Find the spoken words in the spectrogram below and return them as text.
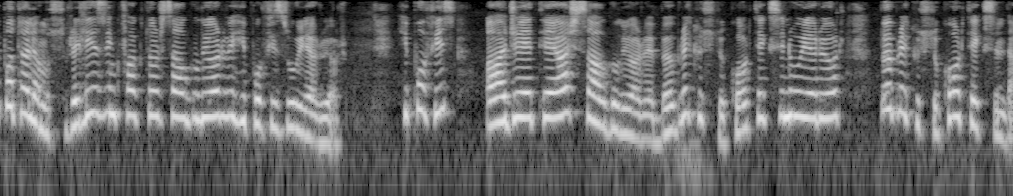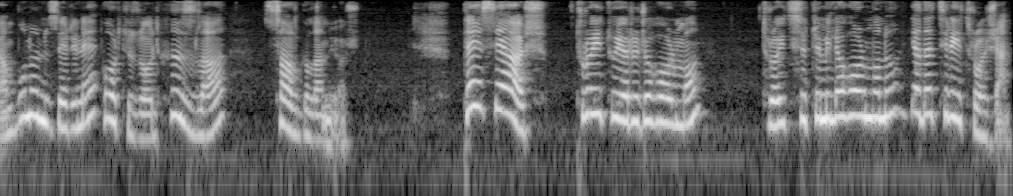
Hipotalamus releasing faktör salgılıyor ve hipofizi uyarıyor. Hipofiz ACTH salgılıyor ve böbrek üstü korteksini uyarıyor. Böbrek üstü korteksinden bunun üzerine kortizol hızla salgılanıyor. TSH, tiroid uyarıcı hormon, tiroid stimüle hormonu ya da tritrojen.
